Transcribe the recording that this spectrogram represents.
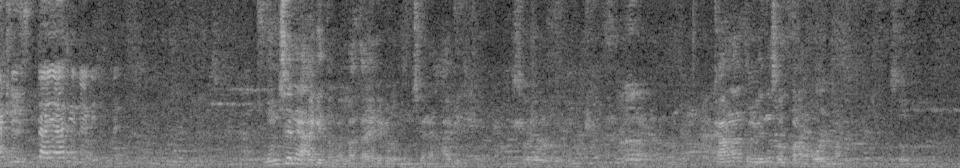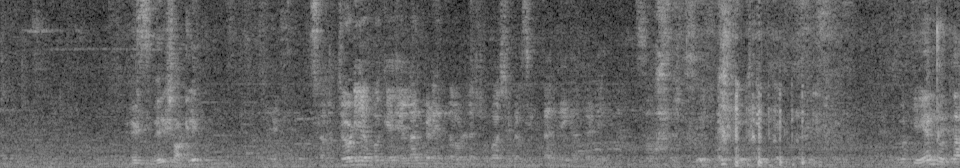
ಅಟ್ಲೀಸ್ಟ್ ತಯಾರಿ ನಡೀತದೆ. ಮುಂಚೆನೇ ಆಗಿತ್ತು ಎಲ್ಲ ತಯಾರಿಗಳು ಮುಂಚೆನೇ ಆಗಿತ್ತು. ಸೊ ಕಾರಣಾಂತರಗಳಿಂದ ಸ್ವಲ್ಪ ನಾನು ಹೋಲ್ಡ್ ಮಾಡಿದ್ದೆ ಸೊ ವೆರಿ ಶಾರ್ಟ್ಲಿ ಸರ್ ಜೋಡಿಯ ಬಗ್ಗೆ ಎಲ್ಲ ಕಡೆಯಿಂದ ಒಳ್ಳೆ ಶುಭಾಶಯಗಳು ಸಿಗ್ತಾ ಇದೆ ಈಗ. ಹೇಳಿ ಏನು ಗೊತ್ತಾ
